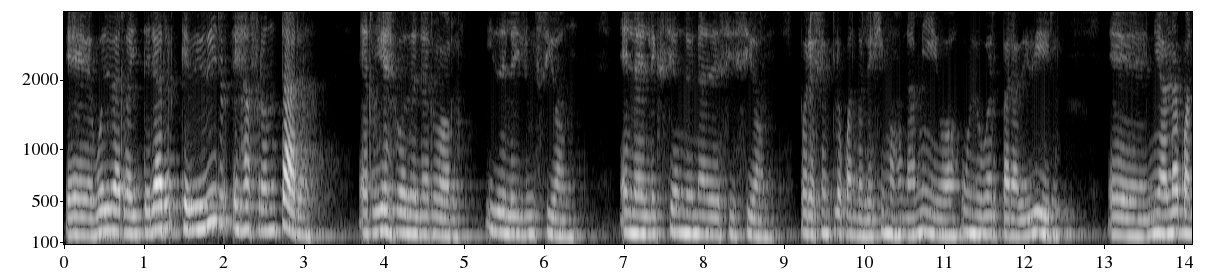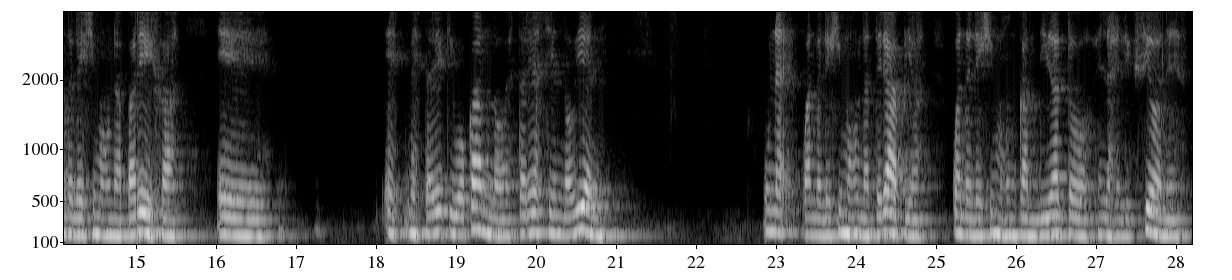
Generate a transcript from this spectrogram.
Eh, vuelve a reiterar que vivir es afrontar el riesgo del error y de la ilusión en la elección de una decisión por ejemplo, cuando elegimos un amigo, un lugar para vivir, eh, ni hablar cuando elegimos una pareja, eh, me estaré equivocando, estaré haciendo bien. Una, cuando elegimos una terapia, cuando elegimos un candidato en las elecciones.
